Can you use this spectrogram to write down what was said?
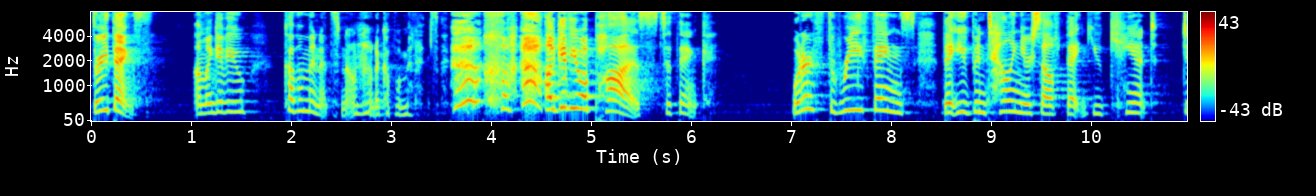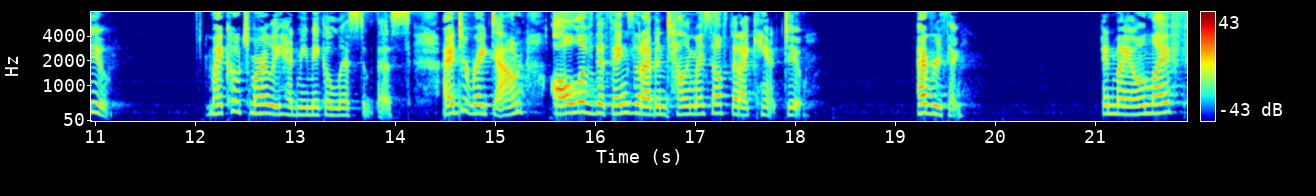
Three things. I'm gonna give you a couple minutes. No, not a couple minutes. I'll give you a pause to think. What are three things that you've been telling yourself that you can't do? My coach Marley had me make a list of this. I had to write down all of the things that I've been telling myself that I can't do. Everything. In my own life,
